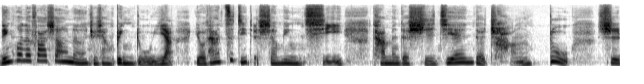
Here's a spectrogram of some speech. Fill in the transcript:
灵魂的发烧呢，就像病毒一样，有它自己的生命期，它们的时间的长度是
